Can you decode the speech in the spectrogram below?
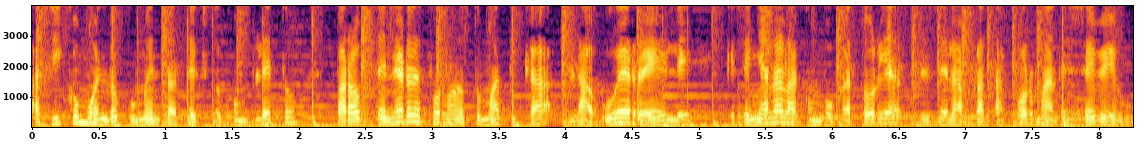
así como el documento a texto completo para obtener de forma automática la URL que señala la convocatoria desde la plataforma de CBU.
